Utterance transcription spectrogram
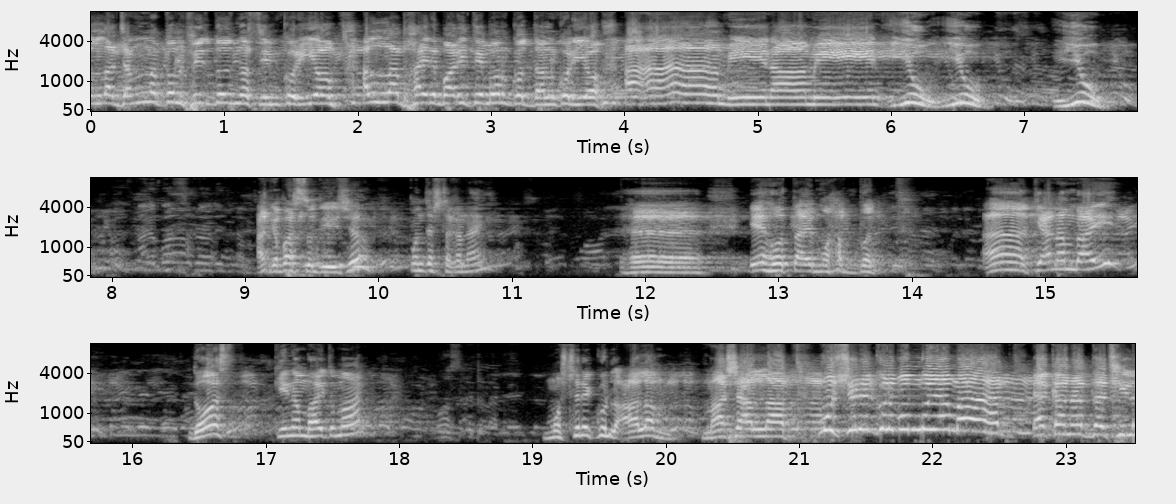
আল্লাহ জান্নাতুল ফিরদৌস নসিব করিও। আল্লাহ ভাইয়ের বাড়িতে বরকত দান করিও। আমিন আমিন। ইউ ইউ ইউ। আগে পাঁচশো দিয়েছ? পঞ্চাশ টাকা নাই? হ্যাঁ এ হতায় মোহাব্বত। হ্যাঁ কে নাম ভাই? দোস্ত, কি নাম ভাই তোমার? মুশরিকুল আলম, মাশাআল্লাহ। মুশরিকুল বন্ধু আমার একানাদা ছিল।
